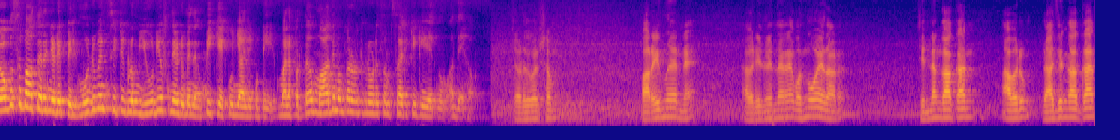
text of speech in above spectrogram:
ലോക്സഭാ തെരഞ്ഞെടുപ്പിൽ മുഴുവൻ സീറ്റുകളും യു ഡി എഫ് നേടുമെന്ന് പി കെ കുഞ്ഞാലിക്കുട്ടി. മലപ്പുറത്ത് മാധ്യമപ്രവർത്തകരോട് സംസാരിക്കുകയായിരുന്നു അദ്ദേഹം. ഇടതുപക്ഷം പറയുന്നത് തന്നെ അവരിൽ നിന്ന് തന്നെ വന്നുപോയതാണ്. ചിഹ്നം കാക്കാൻ അവരും രാജ്യം കാക്കാൻ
